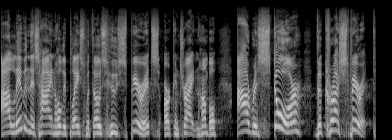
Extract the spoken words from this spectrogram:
I live in this high and holy place with those whose spirits are contrite and humble. I restore the crushed spirit.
